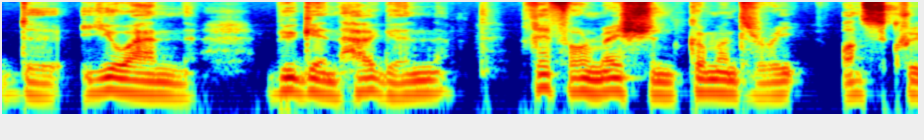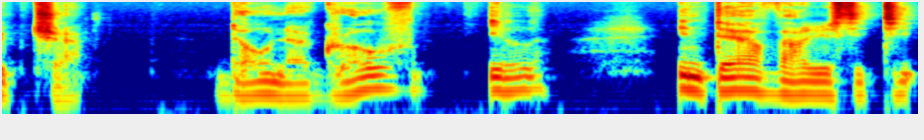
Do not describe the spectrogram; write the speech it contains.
de Johann Bugenhagen, Reformation Commentary on Scripture. Donner Grove, Hill, Intervariosity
